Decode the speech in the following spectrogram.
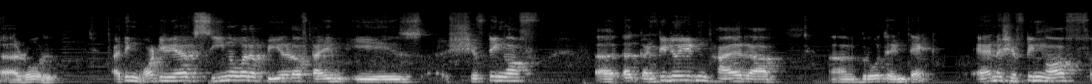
uh, role. I think what we have seen over a period of time is shifting of uh, a continuing higher uh, uh, growth in tech and a shifting of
